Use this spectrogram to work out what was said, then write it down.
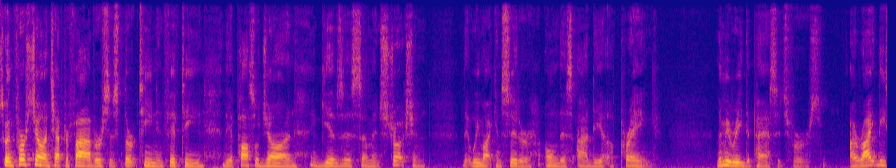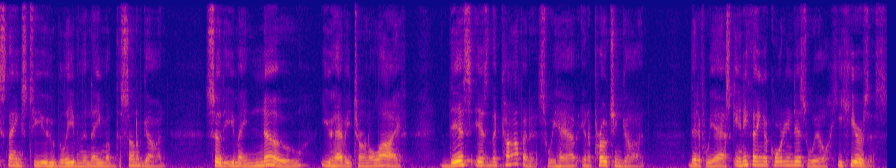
So in 1 John chapter 5 verses 13 and 15, the apostle John gives us some instruction that we might consider on this idea of praying. Let me read the passage first. I write these things to you who believe in the name of the Son of God, so that you may know you have eternal life. This is the confidence we have in approaching God, that if we ask anything according to his will, he hears us.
